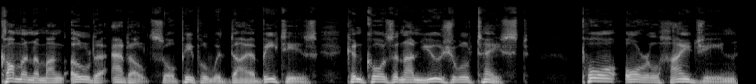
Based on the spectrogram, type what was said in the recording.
common among older adults or people with diabetes, can cause an unusual taste. Poor oral hygiene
